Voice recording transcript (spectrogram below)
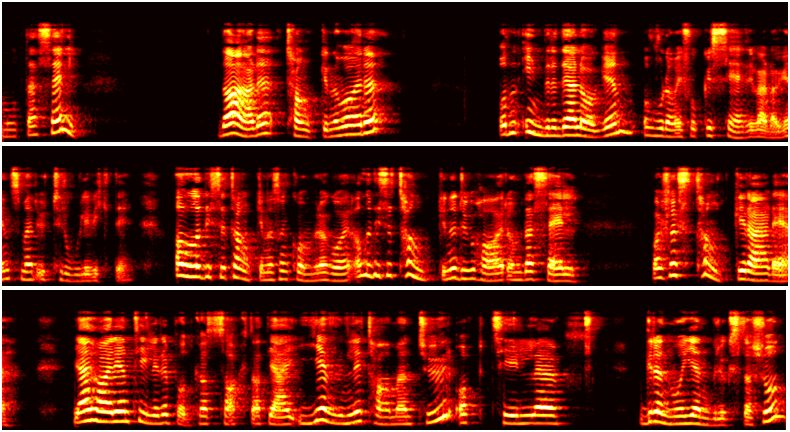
mot deg selv? Da er det tankene våre og den indre dialogen og hvordan vi fokuserer i hverdagen, som er utrolig viktig. Alle disse tankene som kommer og går, alle disse tankene du har om deg selv, hva slags tanker er det? Jeg har i en tidligere podkast sagt at jeg jevnlig tar meg en tur opp til eh, Grønmo gjenbruksstasjon.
